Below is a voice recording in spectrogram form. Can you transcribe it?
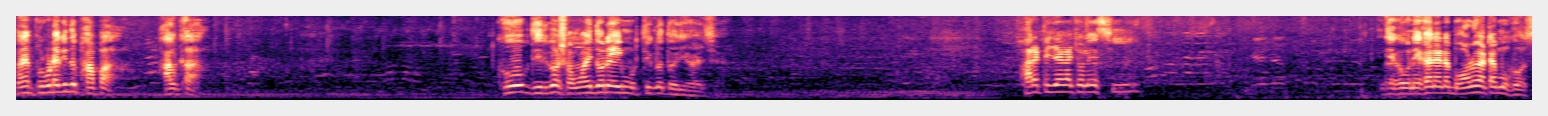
মানে পুরোটা কিন্তু ফাঁপা হালকা। খুব দীর্ঘ সময় ধরে এই মূর্তিগুলো তৈরি হয়েছে। আরেকটি জায়গায় চলে এসেছি। দেখুন এখানে একটা বড় একটা মুখোশ।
